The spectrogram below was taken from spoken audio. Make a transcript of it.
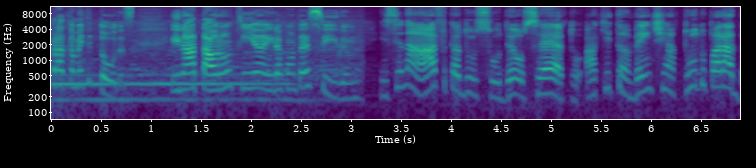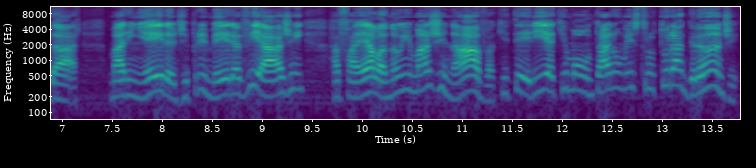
praticamente todas. E Natal não tinha ainda acontecido. E se na África do Sul deu certo, aqui também tinha tudo para dar. Marinheira de primeira viagem, Rafaela não imaginava que teria que montar uma estrutura grande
